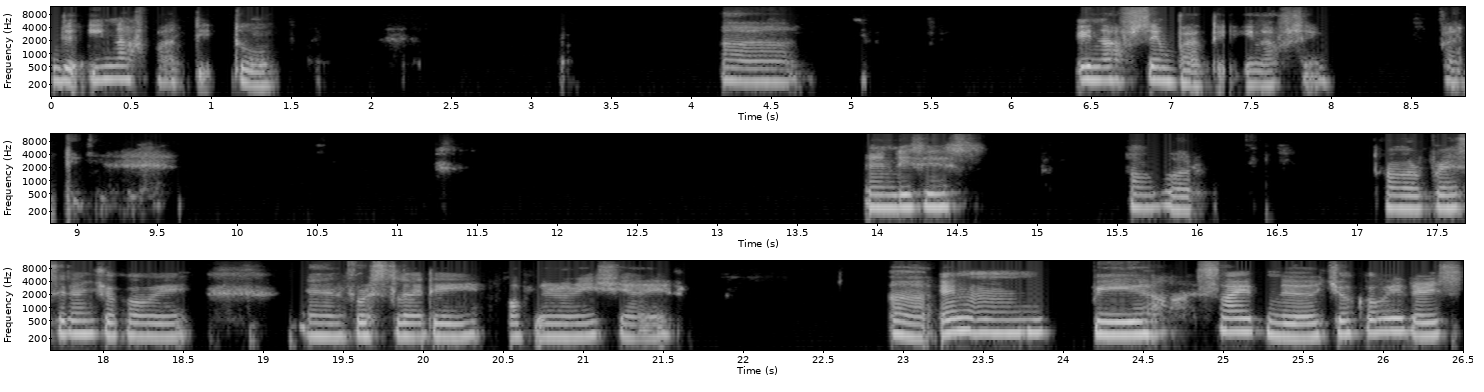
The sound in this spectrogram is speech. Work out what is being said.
the enough party too uh, enough sympathy enough sympathy. And this is our our President Jokowi and First Lady of Indonesia. Uh, and beside the Jokowi, there is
